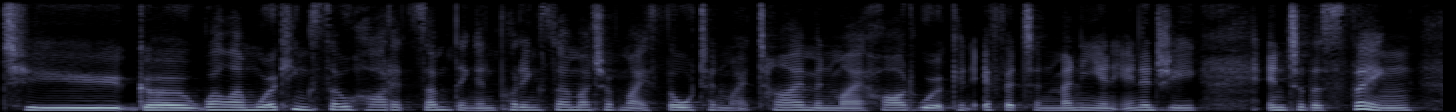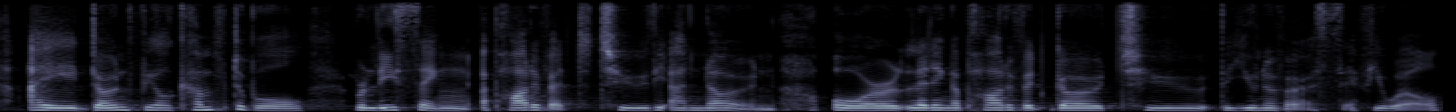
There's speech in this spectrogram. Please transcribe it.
to go, well, I'm working so hard at something and putting so much of my thought and my time and my hard work and effort and money and energy into this thing. I don't feel comfortable releasing a part of it to the unknown or letting a part of it go to the universe, if you will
